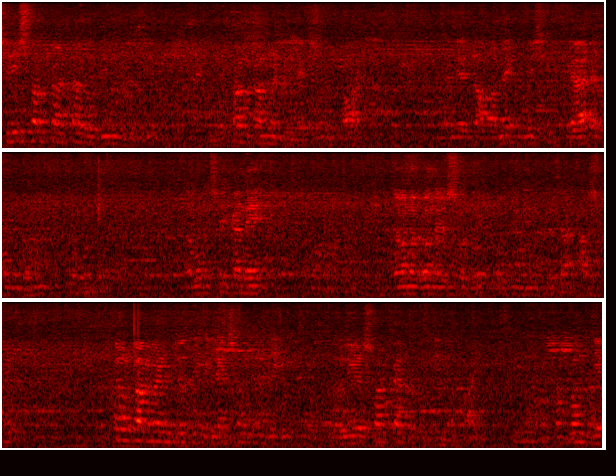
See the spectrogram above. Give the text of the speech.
সেই সরকারটার অধীনে যদি লোকাল গভর্নমেন্ট ইলেকশন হয়, তাহলে এটা অনেক বেশি ফেয়ার এবং গ্রহণযোগ্য হবে এবং সেখানে জনগণের সঠিক প্রতিনিধিত্বটা আসবে। লোকাল গভর্নমেন্ট যদি ইলেকশন যদি দলীয় সরকার অধীনে হয় তখন যে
